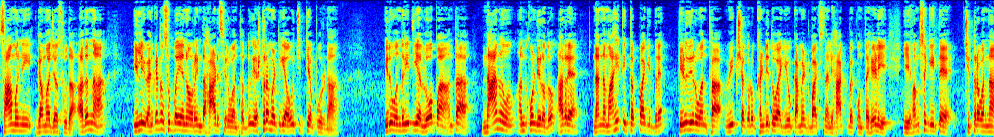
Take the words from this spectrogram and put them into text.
ಸಾಮನಿ ಗಮಜ ಸುಧ, ಅದನ್ನು ಇಲ್ಲಿ ವೆಂಕಟಸುಬ್ಬಯ್ಯನವರಿಂದ ಹಾಡಿಸಿರುವಂಥದ್ದು ಎಷ್ಟರ ಮಟ್ಟಿಗೆ ಔಚಿತ್ಯಪೂರ್ಣ ಇದು ಒಂದು ರೀತಿಯ ಲೋಪ ಅಂತ ನಾನು ಅಂದ್ಕೊಂಡಿರೋದು. ಆದರೆ ನನ್ನ ಮಾಹಿತಿ ತಪ್ಪಾಗಿದ್ದರೆ ತಿಳಿದಿರುವಂಥ ವೀಕ್ಷಕರು ಖಂಡಿತವಾಗಿಯೂ ಕಮೆಂಟ್ ಬಾಕ್ಸ್ನಲ್ಲಿ ಹಾಕಬೇಕು ಅಂತ ಹೇಳಿ ಈ ಹಂಸಗೀತೆ ಚಿತ್ರವನ್ನು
